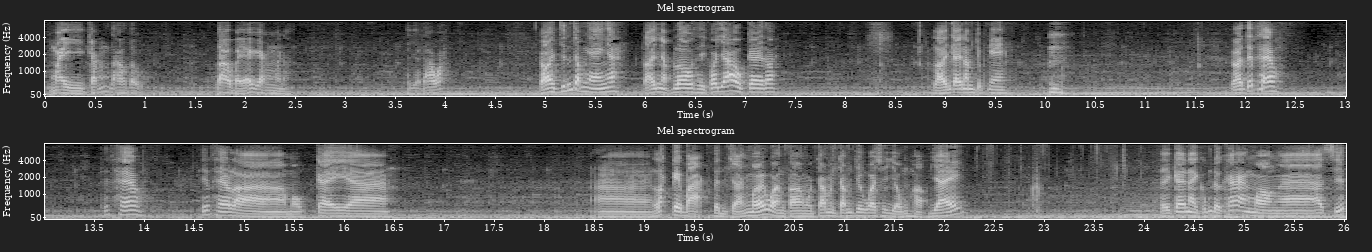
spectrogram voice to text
Mày cắn tao tao. Tao bẻ răng mày nè. Bây giờ đau quá. Rồi 900 ngàn nha. Tại nhập lô thì có giá ok thôi. Lại cây 50 ngàn. Rồi tiếp theo. Tiếp theo. Tiếp theo là một cây uh, à, lắc cây bạc tình trạng mới hoàn toàn 100% chưa qua sử dụng hộp giấy. Thì cây này cũng được khá ăn mòn à, axit.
